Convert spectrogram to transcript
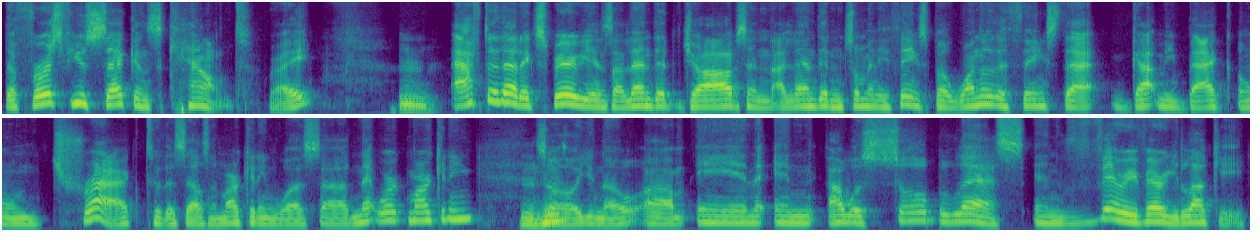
the first few seconds count, right? Mm. After that experience, I landed jobs and I landed in so many things. But one of the things that got me back on track to the sales and marketing was uh, network marketing Mm-hmm. So you know, um, and and I was so blessed and very very lucky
